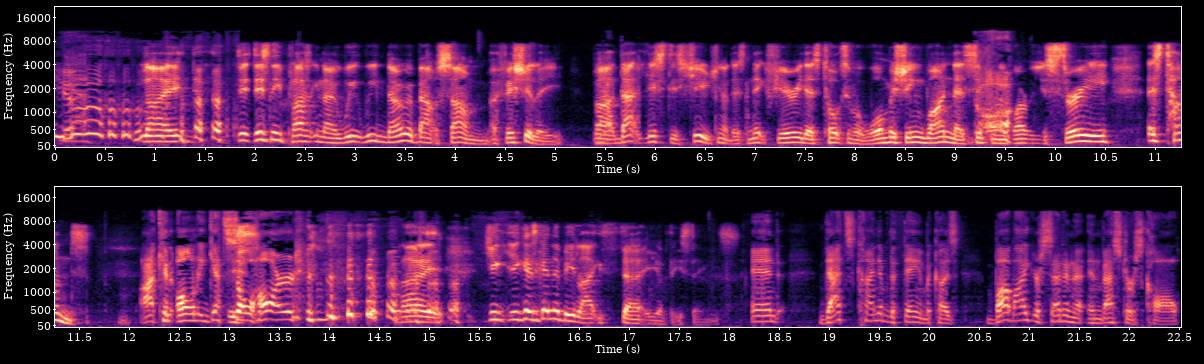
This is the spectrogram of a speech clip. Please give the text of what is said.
you, Like D- Disney Plus, you know, we we know about some officially. But that list is huge. You know, there's Nick Fury, there's talks of a War Machine one, there's Sif and the Oh. Warriors three, there's tons. I can only get so hard. Like, you, you, there's going to be like 30 of these things. And that's kind of the thing because Bob Iger said in an investors call,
